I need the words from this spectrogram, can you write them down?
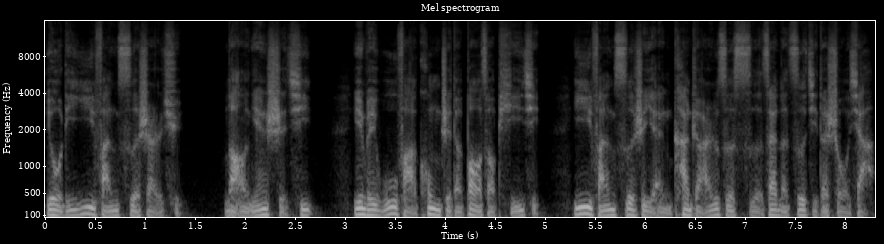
又离伊凡四世而去。老年时期，因为无法控制的暴躁脾气，伊凡四世眼看着儿子死在了自己的手下。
